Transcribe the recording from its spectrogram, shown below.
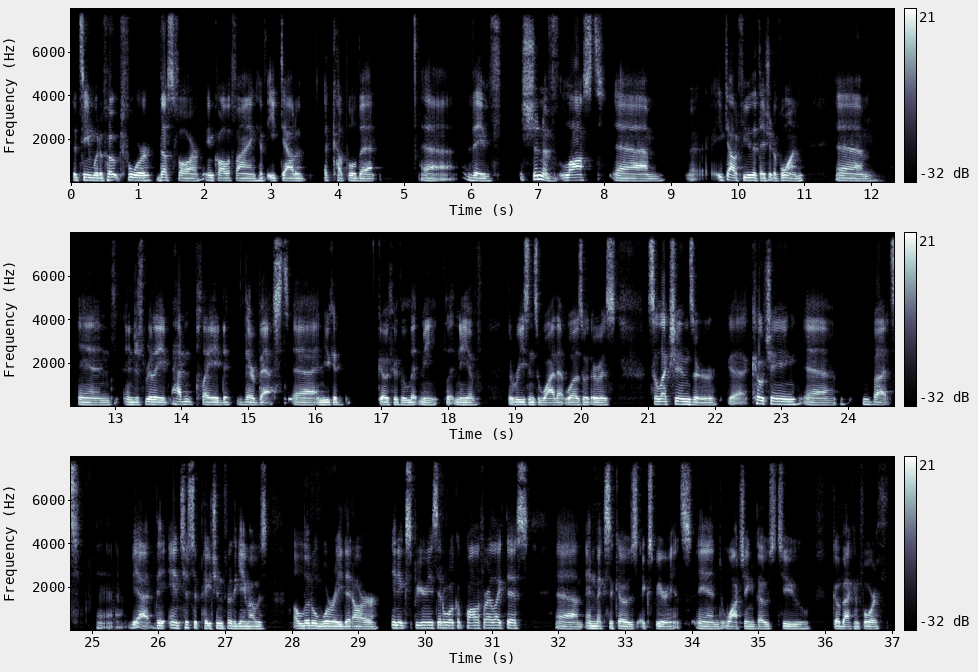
the team would have hoped for thus far in qualifying have eked out a, a couple that uh, they've shouldn't have lost. Um, eked out a few that they should have won, um, and and just really hadn't played their best. Uh, and you could go through the litany litany of the reasons why that was, whether it was selections or uh, coaching. Uh, but uh, yeah, the anticipation for the game, I was a little worried at our inexperience in a World Cup qualifier like this. Um, and Mexico's experience and watching those two go back and forth.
